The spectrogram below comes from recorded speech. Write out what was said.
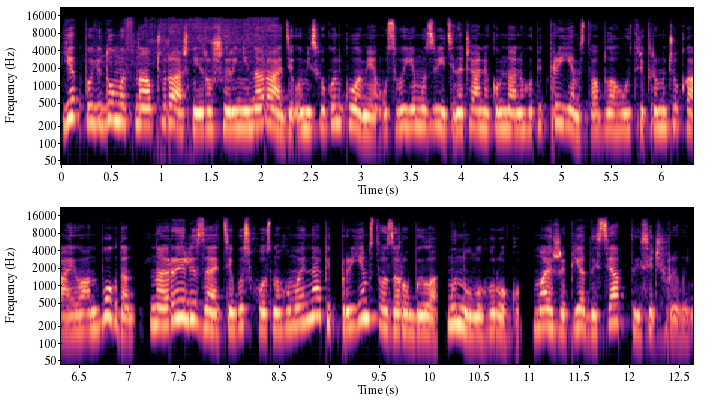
Як повідомив на вчорашній розширеній нараді у міськвиконкомі у своєму звіті начальник комунального підприємства Благоустрій Кременчука Іван Богдан, на реалізації безхозного майна підприємство заробило минулого року майже 50 тисяч гривень.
